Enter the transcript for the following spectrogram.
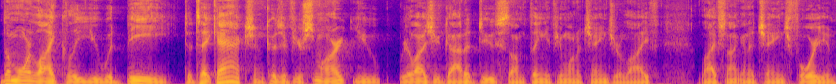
the more likely you would be to take action. Because if you're smart, you realize you got to do something if you want to change your life. Life's not going to change for you.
